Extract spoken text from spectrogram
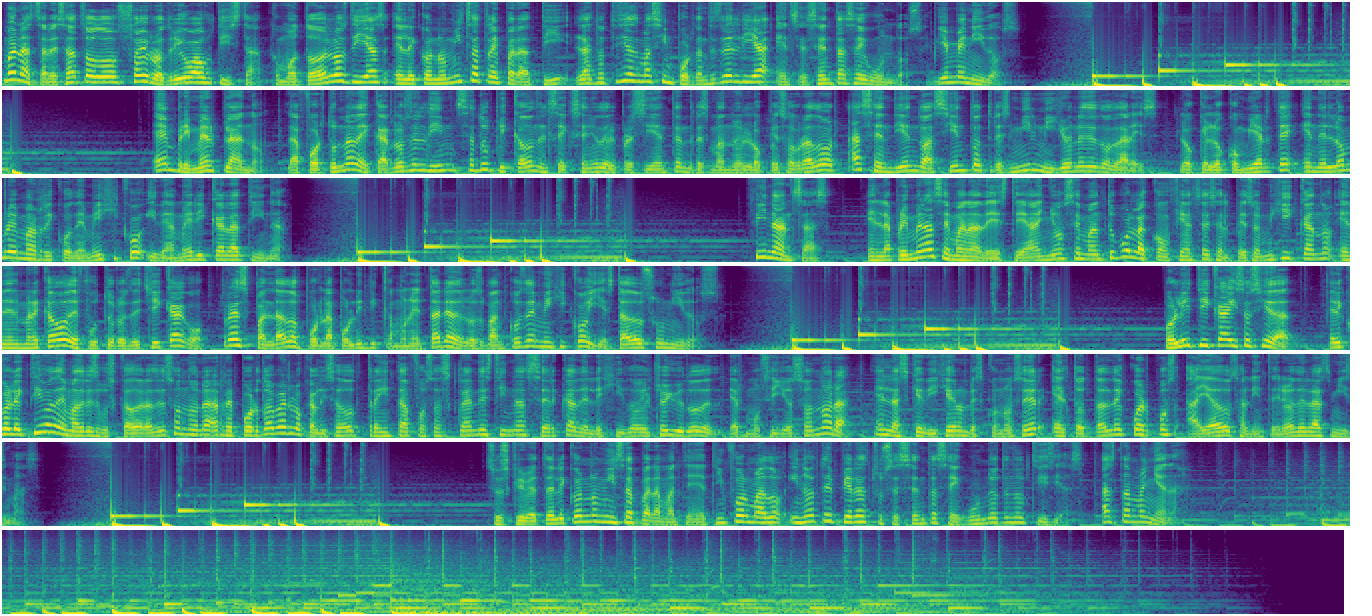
Buenas tardes a todos, soy Rodrigo Bautista. Como todos los días, el economista trae para ti las noticias más importantes del día en 60 segundos. Bienvenidos. En primer plano, la fortuna de Carlos Slim se ha duplicado en el sexenio del presidente Andrés Manuel López Obrador, ascendiendo a 103 mil millones de dólares, lo que lo convierte en el hombre más rico de México y de América Latina. Finanzas. En la primera semana de este año se mantuvo la confianza hacia el peso mexicano en el mercado de futuros de Chicago, respaldado por la política monetaria de los bancos de México y Estados Unidos. Política y sociedad. El colectivo de madres buscadoras de Sonora reportó haber localizado 30 fosas clandestinas cerca del ejido El Choyudo de Hermosillo, Sonora, en las que dijeron desconocer el total de cuerpos hallados al interior de las mismas. Suscríbete al Economista para mantenerte informado y no te pierdas tus 60 segundos de noticias. Hasta mañana.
